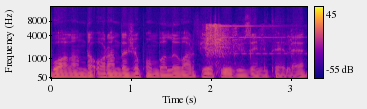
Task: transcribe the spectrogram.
Bu alanda oranda Japon balığı var. Fiyatı 750 TL.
